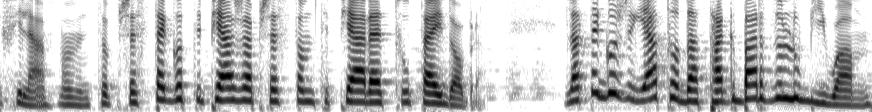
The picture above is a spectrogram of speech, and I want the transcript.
Chwila, moment. To przez tego typiarza, przez tą typiarę tutaj, dobra. Dlatego, że ja Toda tak bardzo lubiłam,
